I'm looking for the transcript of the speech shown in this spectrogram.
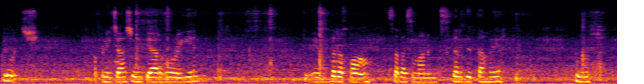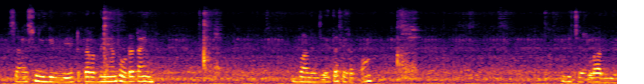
ਵਾਸਤੇ ਲਓ ਜੀ ਆਪਣੀ ਚਾਸ਼ਨੀ ਤਿਆਰ ਹੋ ਰਹੀ ਹੈ। ਤੇ ਇੱਧਰ ਆਪਾਂ ਸਾਰਾ ਸਮਾਨ ਮਿਕਸ ਕਰ ਦਿੱਤਾ ਹੋਇਆ। ਹੁਣ ਚਾਸ਼ਨੀ ਦੀ ਵੇਟ ਕਰਦੇ ਹਾਂ ਥੋੜਾ ਟਾਈਮ ਬਣ ਜੇ ਤਾਂ ਫਿਰ ਆਪਾਂ ਵਿੱਚ ਰਲਾ ਲਈਏ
